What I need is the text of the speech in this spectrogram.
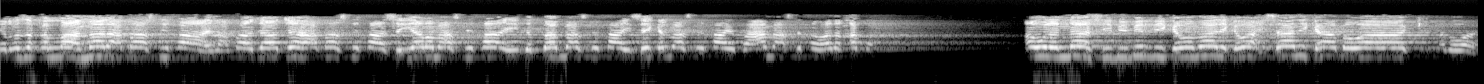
إن رزق الله مال أعطى أصدقائه إن جاه جاه أعطى أصدقائه سيارة مع أصدقائه دباب مع أصدقائه سيكل مع أصدقائه طعام مع أصدقائه. وهذا خطأ. أولى الناس ببرك ومالك وإحسانك أبواك أبواك.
